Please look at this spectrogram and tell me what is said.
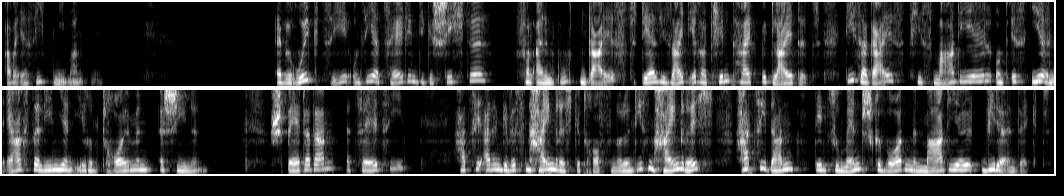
Aber er sieht niemanden. Er beruhigt sie und sie erzählt ihm die Geschichte von einem guten Geist, der sie seit ihrer Kindheit begleitet. Dieser Geist hieß Madiel und ist ihr in erster Linie in ihren Träumen erschienen. Später dann, erzählt sie, hat sie einen gewissen Heinrich getroffen. Und in diesem Heinrich hat sie dann den zu Mensch gewordenen Madiel wiederentdeckt.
